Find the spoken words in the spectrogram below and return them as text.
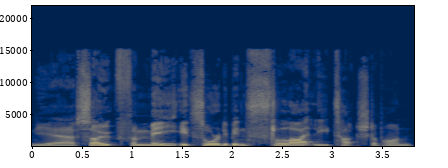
Yeah, so for me, it's already been slightly touched upon.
